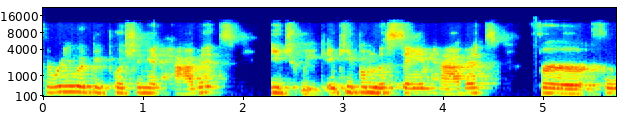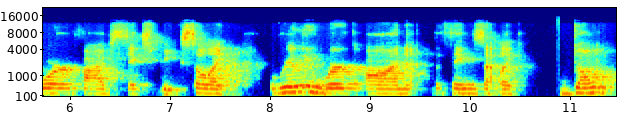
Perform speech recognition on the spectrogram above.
three would be pushing it habits each week and keep them the same habits for four five six weeks so like really work on the things that like don't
